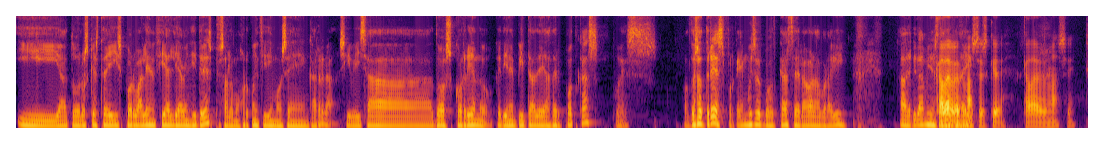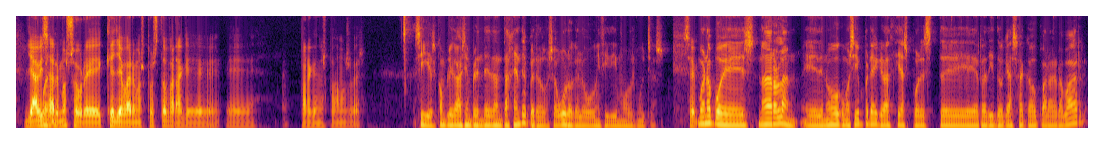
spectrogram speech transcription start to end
Y a todos los que estéis por Valencia el día 23, pues a lo mejor coincidimos en carrera. Si veis a dos corriendo que tienen pinta de hacer podcast, pues. O dos o tres, porque hay muchos podcasters ahora por aquí. Adri también está Cada vez más, es que cada vez más, sí. Ya avisaremos sobre qué llevaremos puesto para que, eh, para que nos podamos ver. Sí, es complicado siempre entre tanta gente, pero seguro que luego coincidimos muchos. Bueno, pues nada, Roland, eh, de nuevo, como siempre, gracias por este ratito que has sacado para grabar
